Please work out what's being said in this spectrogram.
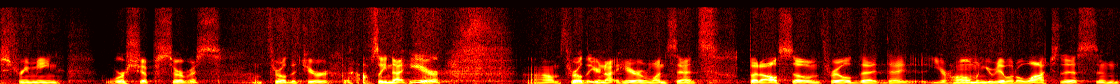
streaming worship service. I'm thrilled that you're obviously not here. I'm thrilled that you're not here in one sense, but also I'm thrilled that, that you're home and you're able to watch this. And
